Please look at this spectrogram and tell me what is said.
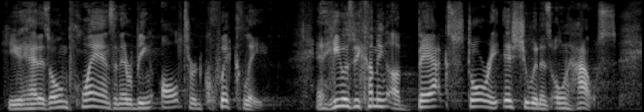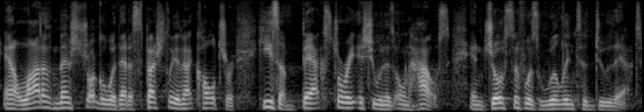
He had his own plans, and they were being altered quickly. And he was becoming a backstory issue in his own house. And a lot of men struggle with that, especially in that culture. He's a backstory issue in his own house. And Joseph was willing to do that.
